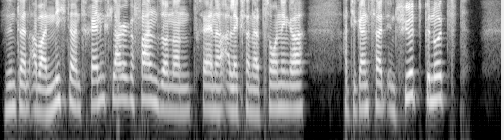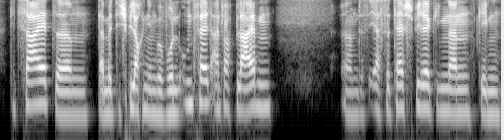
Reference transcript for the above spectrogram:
sind dann aber nicht nur in Trainingslager gefallen, sondern Trainer Alexander Zorninger hat die ganze Zeit in Fürth genutzt, die Zeit, ähm, damit die Spieler auch in ihrem gewohnten Umfeld einfach bleiben. Ähm, das erste Testspiel ging dann gegen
